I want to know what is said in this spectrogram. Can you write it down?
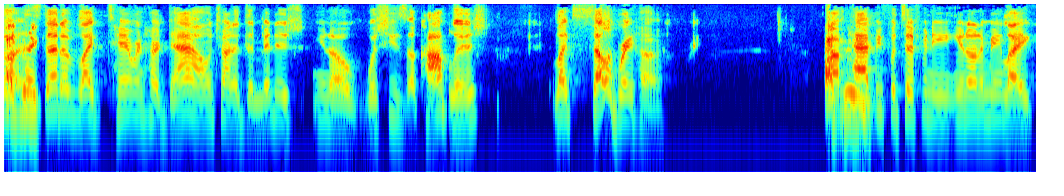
So think- instead of like tearing her down, trying to diminish, you know, what she's accomplished, like celebrate her. I I'm happy for Tiffany. You know what I mean? Like,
